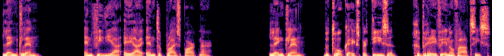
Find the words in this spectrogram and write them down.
Lenklen. NVIDIA AI Enterprise Partner. Lenklen. Betrokken expertise, gedreven innovaties.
